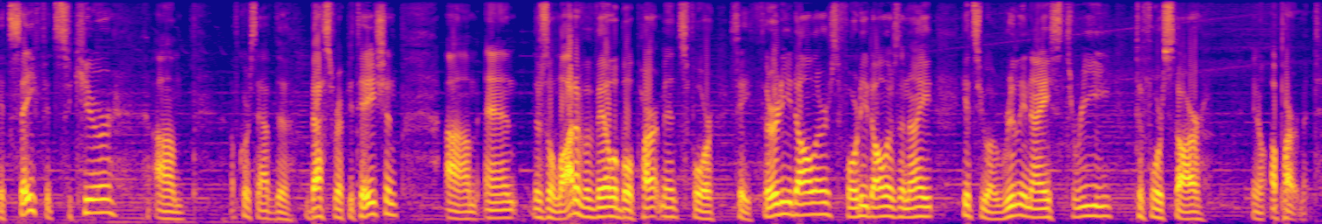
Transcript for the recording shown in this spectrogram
It's safe, it's secure, um, of course they have the best reputation um, and there's a lot of available apartments for say $30, $40 a night, gets you a really nice three to four star you know, apartment.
